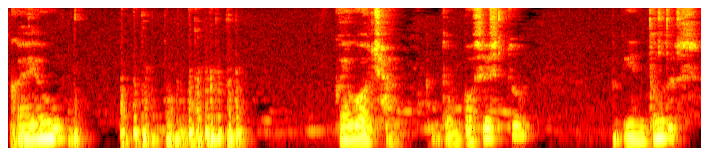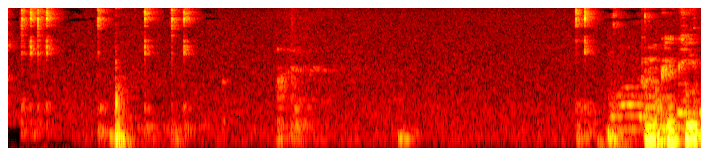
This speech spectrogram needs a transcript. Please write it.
caeu caeu ao chan. Entón pos isto aquí en todas que aquí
